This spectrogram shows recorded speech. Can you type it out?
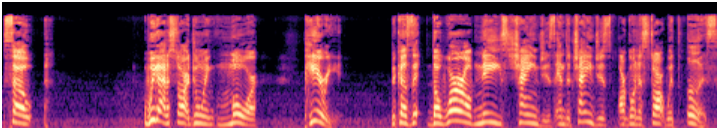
So, we got to start doing more, period. Because the, world needs changes, and the changes are going to start with us.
